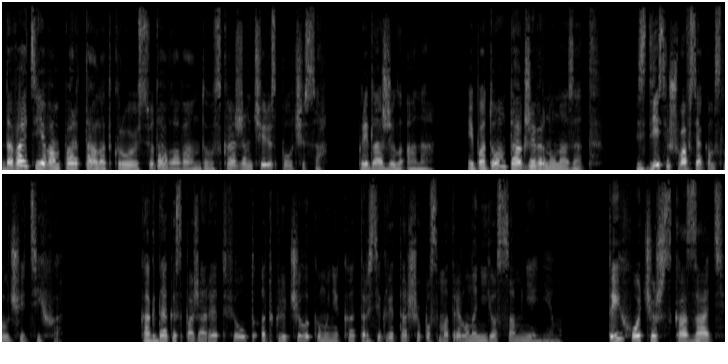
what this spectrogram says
«Давайте я вам портал открою сюда, в лаванду, скажем, через полчаса», — предложила она. «И потом также верну назад. Здесь уж во всяком случае тихо». Когда госпожа Редфилд отключила коммуникатор, секретарша посмотрела на нее с сомнением. «Ты хочешь сказать,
